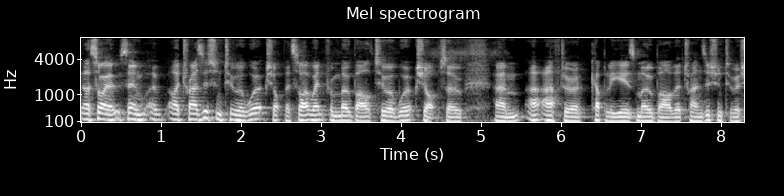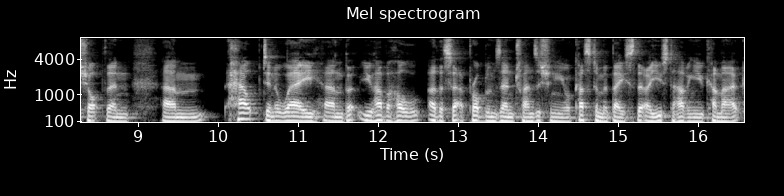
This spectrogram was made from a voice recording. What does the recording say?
Uh, sorry, I was saying I, I, transitioned to a workshop there, so I went from mobile to a workshop. So um, after a couple of years mobile, the transition to a shop then um, helped in a way, um, but you have a whole other set of problems then transitioning your customer base that are used to having you come out.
